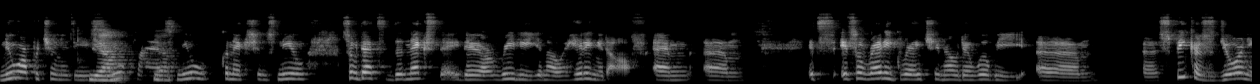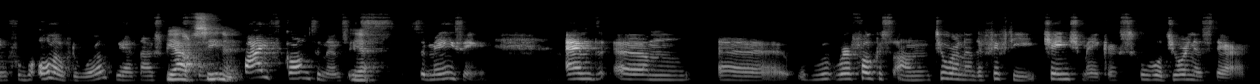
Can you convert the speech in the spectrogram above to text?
new opportunities, yeah. new plans, yeah. new connections, new. So that the next day they are really you know hitting it off, and um, it's it's already great. You know there will be. Um, uh, speakers joining from all over the world. We have now speakers yeah, I've seen it. five continents. It's, yeah. it's amazing. And um, uh, we're focused on 250 change makers who will join us there.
